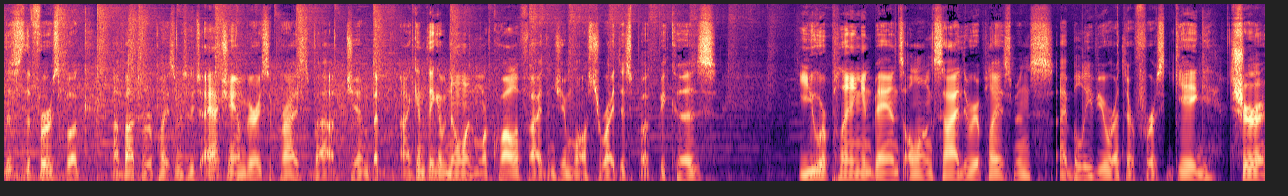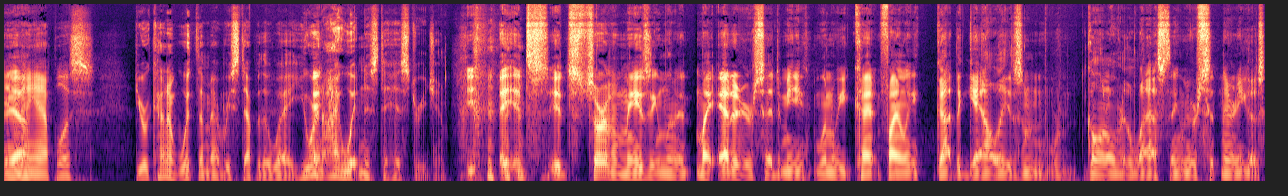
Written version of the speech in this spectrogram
This is the first book about the replacements, which I actually am very surprised about, Jim, but I can think of no one more qualified than Jim Walsh to write this book because you were playing in bands alongside the replacements. I believe you were at their first gig Sure, in yeah. Minneapolis. You were kind of with them every step of the way. You were an eyewitness to history, Jim. It's it's sort of amazing when it, my editor said to me when we kind of finally got the galleys and were going over the last thing, we were sitting there and he goes,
